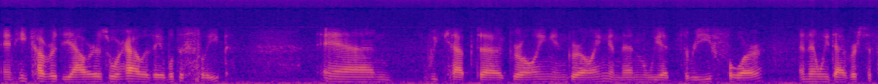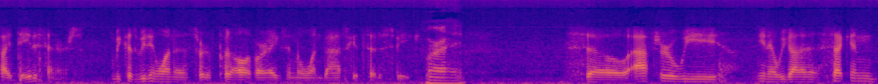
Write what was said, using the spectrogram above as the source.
and he covered the hours where I was able to sleep, and we kept uh, growing and growing, and then we had three, four, and then we diversified data centers because we didn't want to sort of put all of our eggs into one basket, so to speak. Right. So after we, you know, we got a second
